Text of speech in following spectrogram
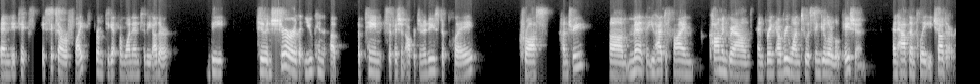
and it takes a six hour flight from to get from one end to the other the to ensure that you can uh, obtain sufficient opportunities to play cross country um, meant that you had to find common ground and bring everyone to a singular location and have them play each other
